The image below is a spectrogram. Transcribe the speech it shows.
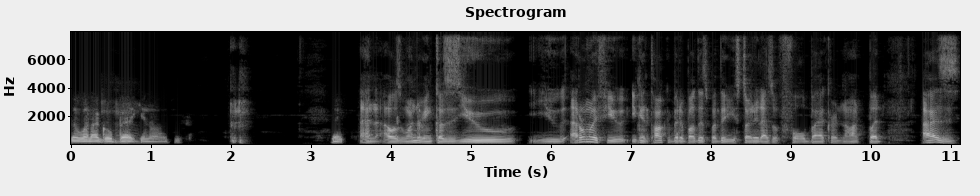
So when I go Mhm. back, you know, just, And I was wondering because you you I don't know if you you can talk a bit about this whether you started as a fullback or not, but as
